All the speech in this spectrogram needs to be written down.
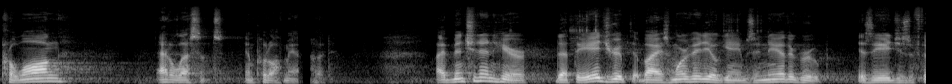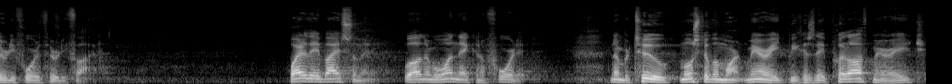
prolong adolescence and put off manhood? I've mentioned in here that the age group that buys more video games than any other group is the ages of 34 to 35. Why do they buy so many? Well, number one, they can afford it. Number two, most of them aren't married because they put off marriage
